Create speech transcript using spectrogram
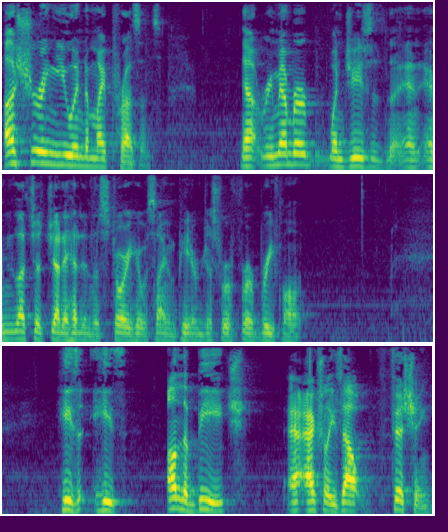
ushering you into my presence. Now, remember when Jesus, and, and let's just jet ahead in the story here with Simon Peter just for, for a brief moment he's, he's on the beach. Actually, he's out fishing,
